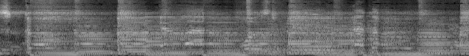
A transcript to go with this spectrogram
years and life was to be an echo.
